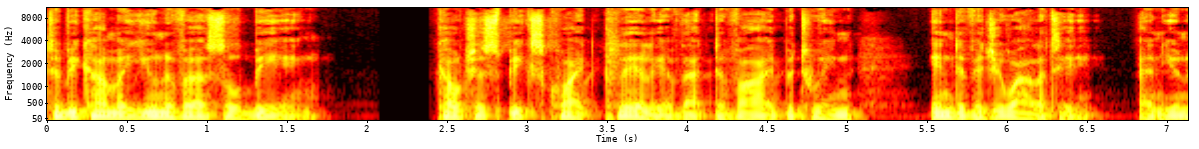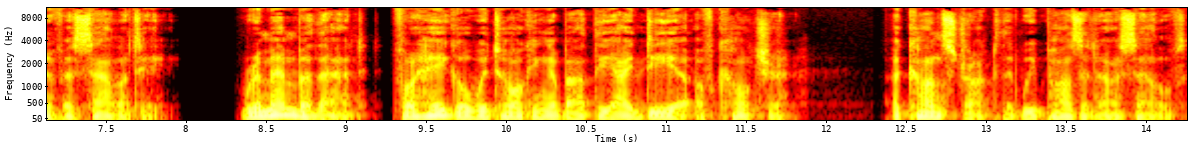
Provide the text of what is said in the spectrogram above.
to become a universal being. Culture speaks quite clearly of that divide between individuality and universality. Remember that, for Hegel we're talking about the idea of culture, a construct that we posit ourselves.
